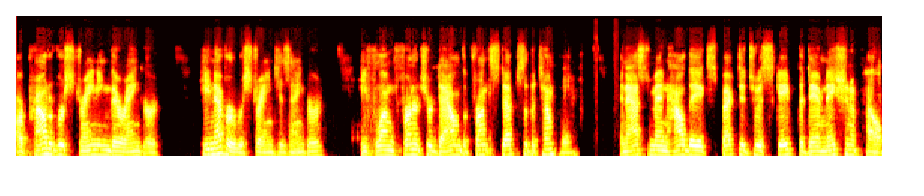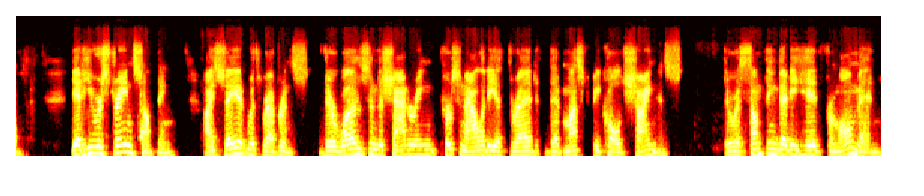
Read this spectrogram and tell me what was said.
are proud of restraining their anger. He never restrained his anger. He flung furniture down the front steps of the temple and asked men how they expected to escape the damnation of hell. Yet he restrained something. I say it with reverence. There was in the shattering personality a thread that must be called shyness. There was something that he hid from all men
